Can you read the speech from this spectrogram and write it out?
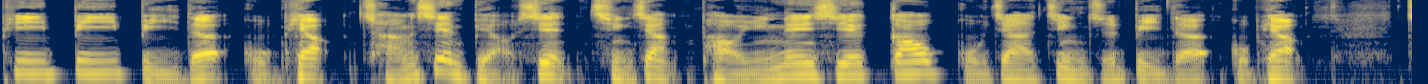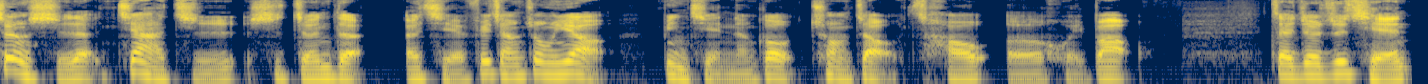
PB 比的股票，长线表现倾向跑赢那些高股价净值比的股票，证实了价值是真的，而且非常重要，并且能够创造超额回报。在这之前，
